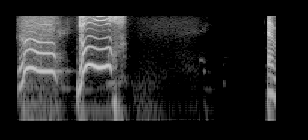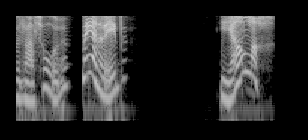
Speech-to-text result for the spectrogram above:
Doeg. Doeg. En we laten horen. Maar ja, Weber. Jouw lach.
